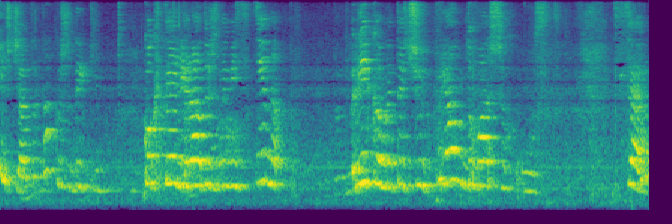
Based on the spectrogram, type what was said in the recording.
дівчата також дикі, коктейлі радужними стіна ріками течуть прямо до ваших уст. Сер,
